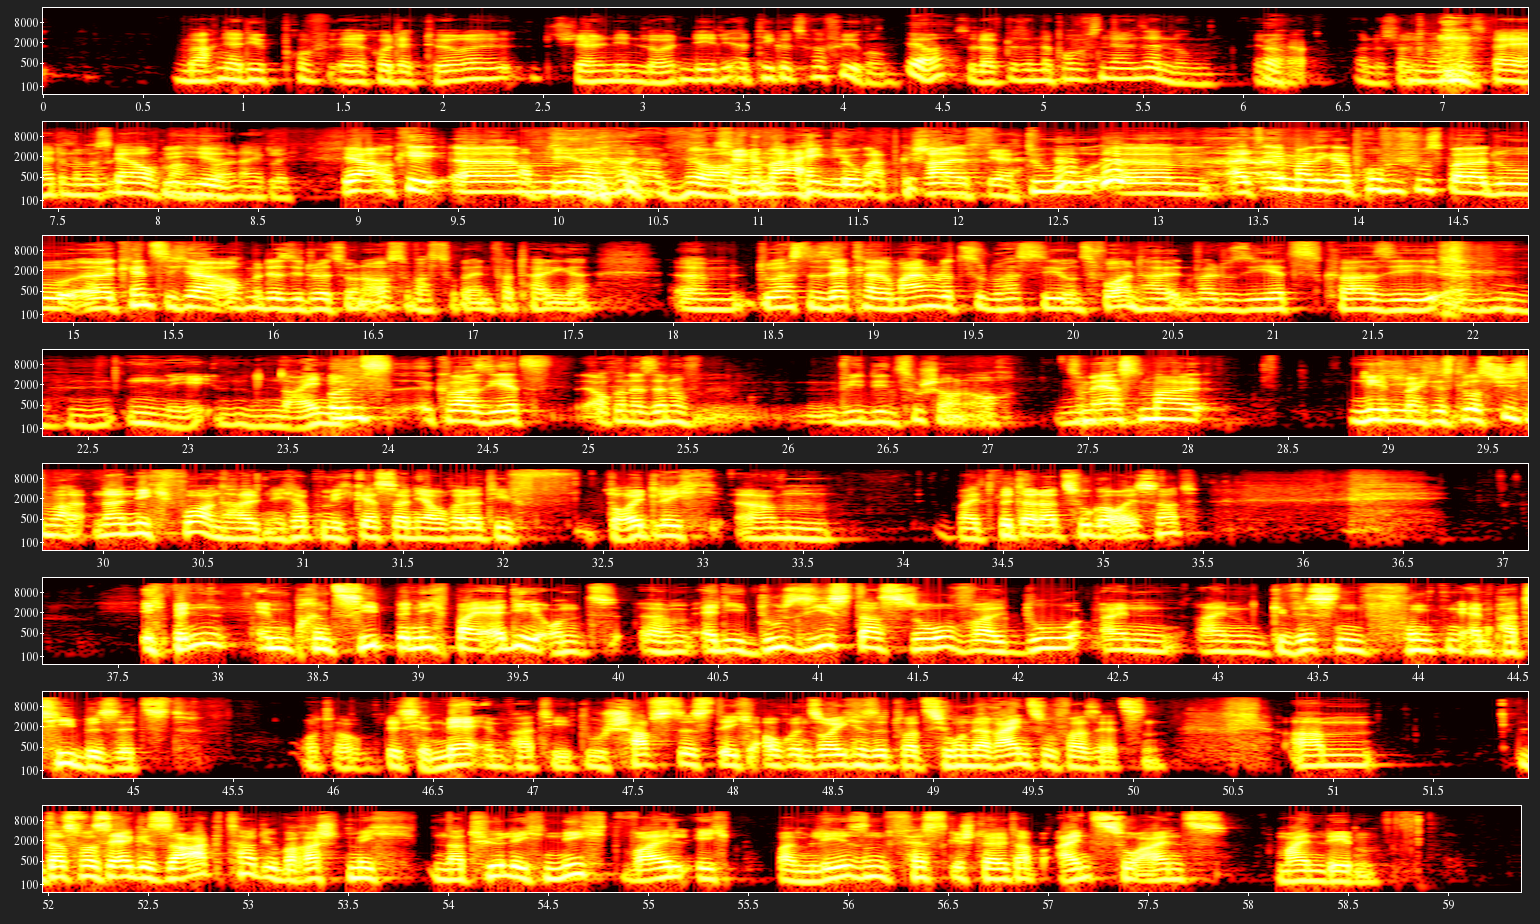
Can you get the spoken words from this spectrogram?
machen ja die Prof äh, Redakteure, stellen den Leuten die, Artikel zur Verfügung. Ja. So läuft das in der professionellen Sendung. Ja. Und das sollte man bei Sky, hätte man bei Sky auch machen hier. sollen eigentlich. Ja, okay. Ähm, Die, ja. Schön mal Eigenlob abgeschreibt. Ralf, Ja. du ähm, als ehemaliger Profifußballer, du äh, kennst dich ja auch mit der Situation aus, du warst sogar ein Verteidiger. Ähm, du hast eine sehr klare Meinung dazu, du hast sie uns vorenthalten, weil du sie jetzt quasi ähm, Nee, nein, uns quasi jetzt auch in der Sendung, wie den Zuschauern auch, zum ersten Mal geben möchtest. Los, schieß mal. Nein, nicht vorenthalten. Ich habe mich gestern ja auch relativ deutlich ähm, bei Twitter dazu geäußert. Ich bin im Prinzip bin ich bei Eddie und ähm, Eddie, du siehst das so, weil du ein, einen gewissen Funken Empathie besitzt oder ein bisschen mehr Empathie. Du schaffst es, dich auch in solche Situationen reinzuversetzen. Ähm, das, was er gesagt hat, überrascht mich natürlich nicht, weil ich beim Lesen festgestellt habe, eins zu eins mein Leben.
